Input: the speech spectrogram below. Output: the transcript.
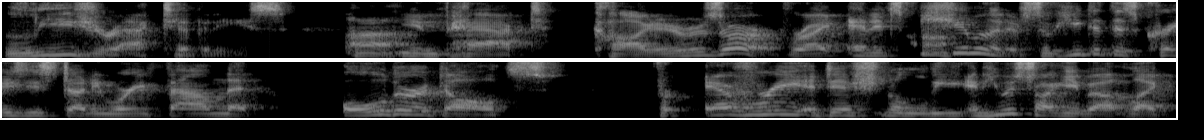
leisure activities Huh. impact cognitive reserve, right? And it's Huh. cumulative. So he did this crazy study where he found that older adults, for every additional lead, and he was talking about like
